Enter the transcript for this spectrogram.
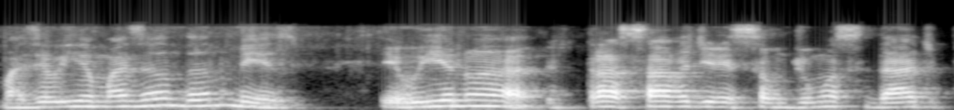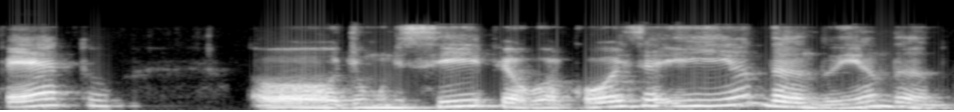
mas eu ia mais andando mesmo. Eu ia numa, traçava a direção de uma cidade perto, ou de um município, alguma coisa, e ia andando, ia andando.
